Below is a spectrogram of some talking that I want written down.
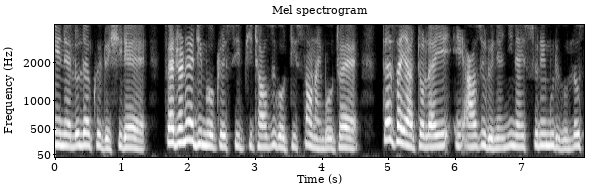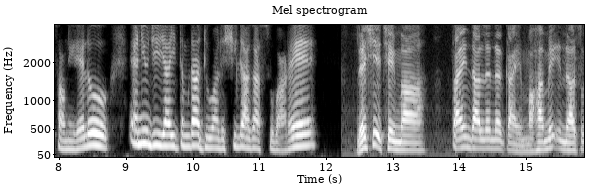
ရင်းနဲ့လွတ်လပ်ခွင့်တွေရှိတဲ့ Federal နဲ့ Democracy ပြည်ထောင်စုကိုတည်ဆောက်နိုင်ဖို့အတွက်သက်ဆိုင်ရာတော်လှန်ရေးအင်အားစုတွေနဲ့ညှိနှိုင်းဆွေးနွေးမှုတွေကိုလှုပ်ဆောင်နေတယ်လို့ NUG ယာယီသမ္မတဒူဝါလရှိလာကဆိုပါတယ်။လက်ရှိအချိန်မှာတိုင်းဒေသလက်နက်ကိုင်မဟာမိတ်အင်အားစု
